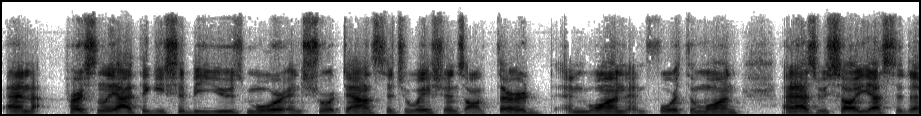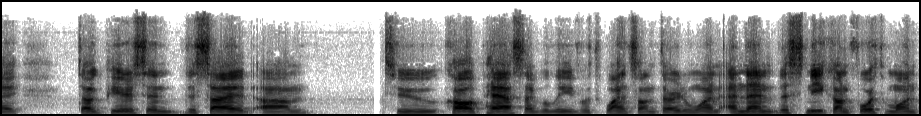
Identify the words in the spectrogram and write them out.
And personally, I think he should be used more in short down situations on third and one and fourth and one. And as we saw yesterday, Doug Pederson decided um, to call a pass, I believe, with Wentz on third and one, and then the sneak on fourth and one.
